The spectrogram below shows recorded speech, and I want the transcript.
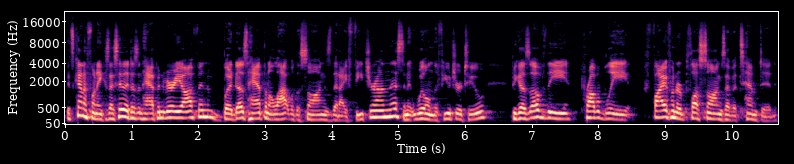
it's kind of funny because I say that doesn't happen very often, but it does happen a lot with the songs that I feature on this, and it will in the future too because of the probably 500 plus songs I've attempted,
